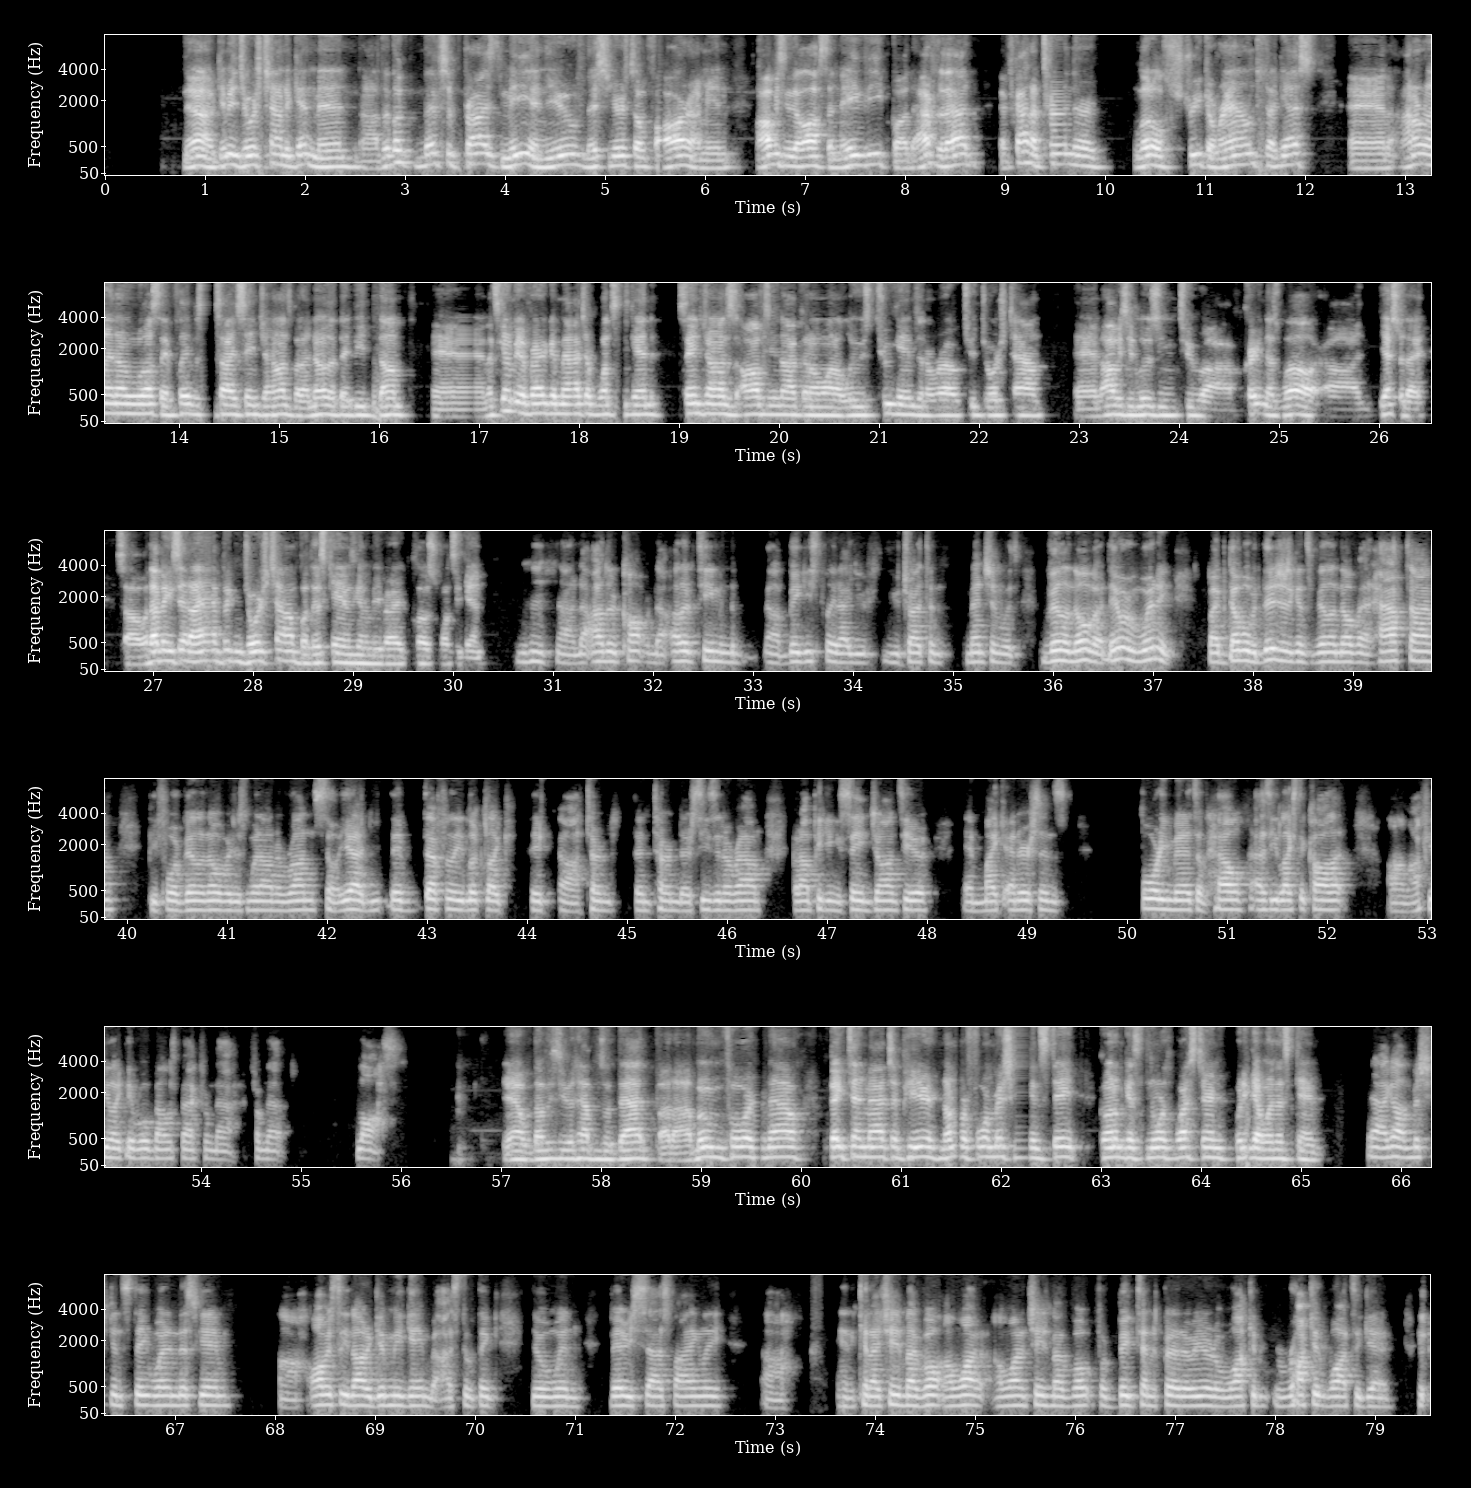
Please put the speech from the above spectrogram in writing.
Yeah, give me Georgetown again, man. Uh, they look they've surprised me and you this year so far. I mean, obviously they lost to Navy, but after that, they've kind of turned their little streak around, I guess. And I don't really know who else they played besides St. John's, but I know that they beat them. And it's going to be a very good matchup once again. St. John's is obviously not going to want to lose two games in a row to Georgetown and obviously losing to uh, Creighton as well uh, yesterday. So with that being said, I am picking Georgetown, but this game is going to be very close once again. Mm-hmm. Uh, the other the other team in the uh, Big East play that you you tried to mention was Villanova. They were winning by double digits against Villanova at halftime before Villanova just went on a run. So yeah, they definitely looked like they uh, turned then turned their season around. But I'm picking St. John's here and Mike Anderson's 40 minutes of hell, as he likes to call it. Um, I feel like they will bounce back from that from that loss. Yeah, we'll definitely see what happens with that. But uh, moving forward now, Big Ten matchup here. Number four, Michigan State going up against Northwestern. What do you got winning this game? Yeah, I got Michigan State winning this game. Uh, obviously not a give me game, but I still think they'll win very satisfyingly. Uh, and can I change my vote? I want I want to change my vote for Big Ten Player of the Year to Rocket Rocket Watts again.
